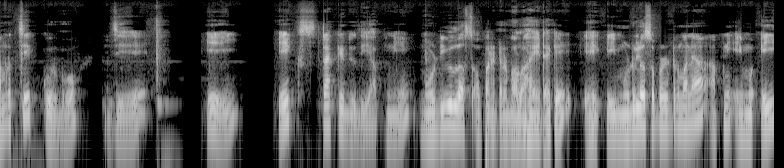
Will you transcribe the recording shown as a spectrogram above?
আমরা চেক করব যে এই এক্সটাকে যদি আপনি মডিউলাস অপারেটর বলা হয় এটাকে, এই মডিউলাস অপারেটর মানে আপনি এই এই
